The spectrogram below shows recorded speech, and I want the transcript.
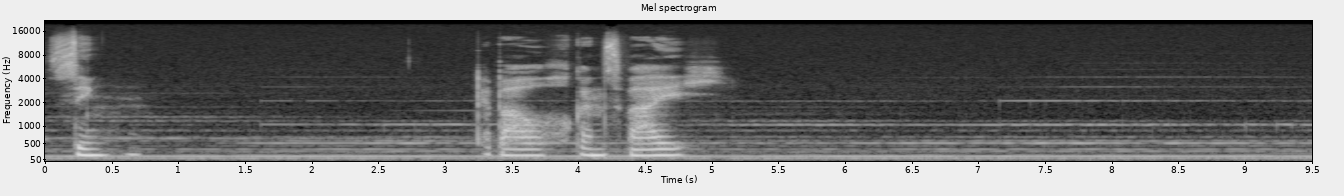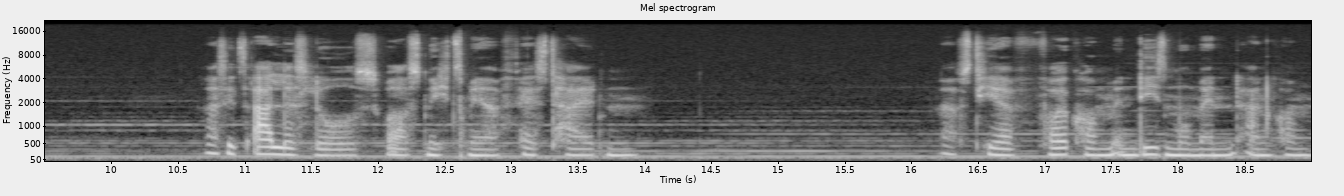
sinken der Bauch ganz weich. Lass jetzt alles los, du brauchst nichts mehr festhalten. darfst hier vollkommen in diesem Moment ankommen.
